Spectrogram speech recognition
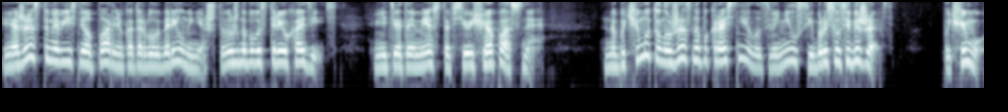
Я жестами объяснил парню, который благодарил меня, что нужно побыстрее уходить ведь это место все еще опасное. Но почему-то он ужасно покраснел, извинился и бросился бежать. Почему?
